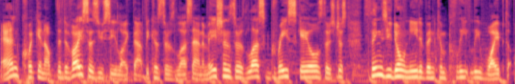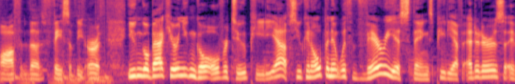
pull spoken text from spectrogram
and quicken up the device as you see like that because there's less animations, there's less grayscales, there's just things you don't need have been completely wiped off the face of the earth. You can go back here and you can go over to PDFs. You can open it with various things, PDF editors, a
